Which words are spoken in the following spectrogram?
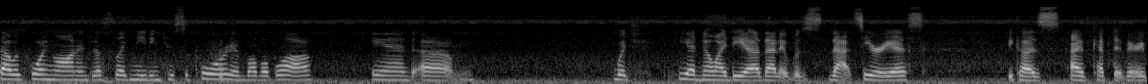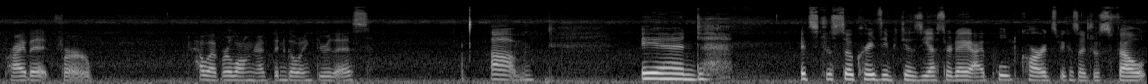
that was going on and just like needing his support and blah blah blah and um, which he had no idea that it was that serious because I've kept it very private for however long I've been going through this. Um, and it's just so crazy because yesterday I pulled cards because I just felt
